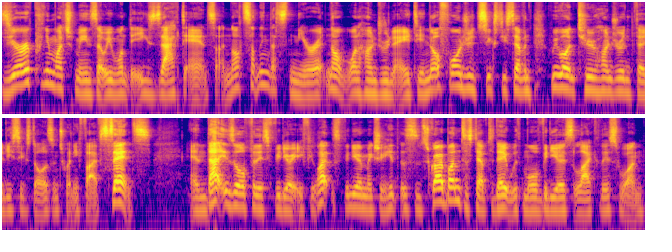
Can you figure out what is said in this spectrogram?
Zero pretty much means that we want the exact answer, not something that's near it, not 180, not 467, we want $236.25. And that is all for this video. If you like this video, make sure you hit the subscribe button to stay up to date with more videos like this one.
